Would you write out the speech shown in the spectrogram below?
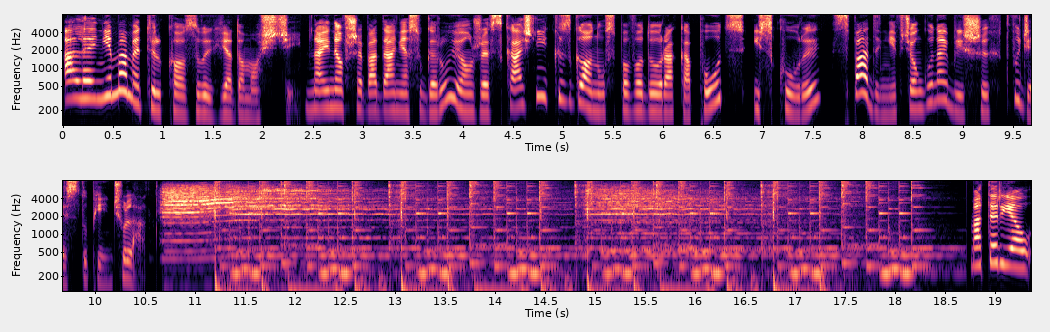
Ale nie mamy tylko złych wiadomości. Najnowsze badania sugerują, że wskaźnik zgonów z powodu raka płuc i skóry spadnie w ciągu najbliższych 25 lat. Materiał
